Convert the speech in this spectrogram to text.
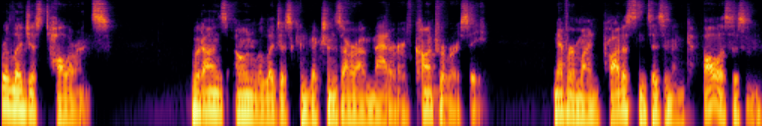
religious tolerance. Bodin's own religious convictions are a matter of controversy. Never mind Protestantism and Catholicism,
